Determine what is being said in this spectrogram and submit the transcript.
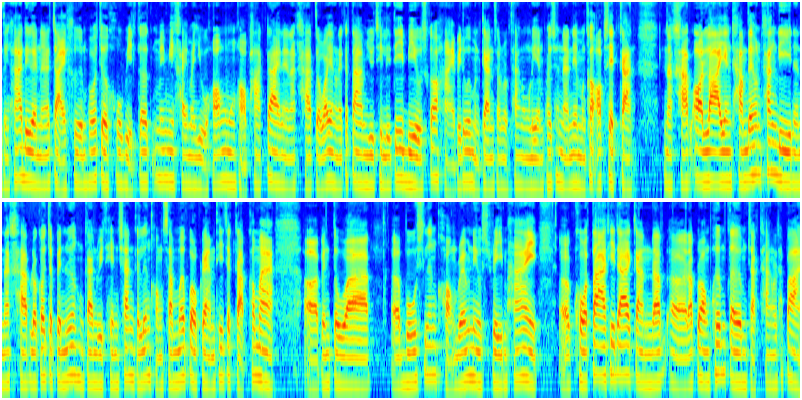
3-5 เดือนนะจ่ายคืนเพราะว่าเจอโควิด ก็ไม่มีใครมาอยู่ห้องหอพักได้นะครับ แต่ว่าอย่างไรก็ตาม utility bills ก็หายไปด้วยเหมือนกันสำหรับทางโรงเรียน เพราะฉะนั้นเนี่ยมันก็ offset กันนะครับออนไลน์ยังทำได้ค่อนข้างดีนะครับ แล้วก็จะเป็นเรื่องของการ retention กับเรื่องของ summer program ที่จะกลับเข้ามาเป็นตัว boost เรื่องของ revenue stream ให้โควตาที่ได้การรับรับรองเพิ่มเติมจากทางรัฐบาล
